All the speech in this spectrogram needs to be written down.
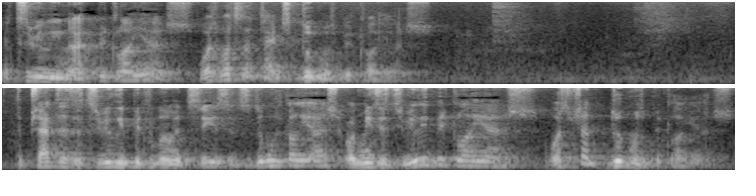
It's really not bitl ayash. What, what's the text dugmas bitl? The pshat is it's really bitl b'mitzis, it's dugmas bitl ayash, or means it's really bitl ayash. What's pshat dugmas bitl?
